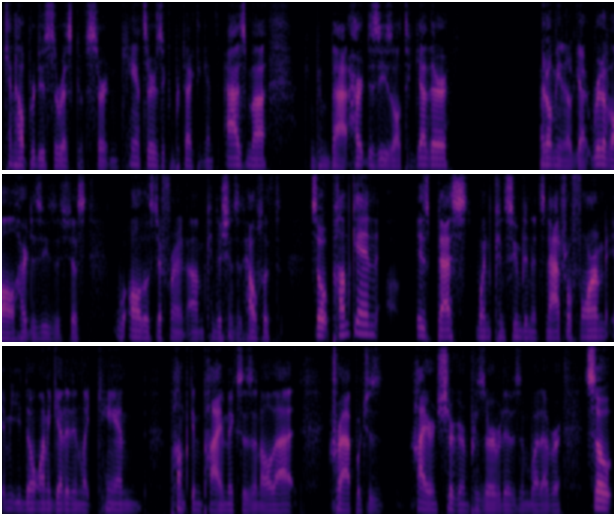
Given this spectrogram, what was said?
can help reduce the risk of certain cancers. It can protect against asthma, can combat heart disease altogether. I don't mean it'll get rid of all heart disease, it's just all those different um, conditions it helps with. So, pumpkin is best when consumed in its natural form. I mean, you don't want to get it in like canned pumpkin pie mixes and all that crap, which is higher in sugar and preservatives and whatever. So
